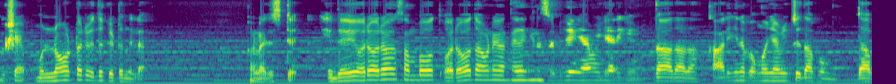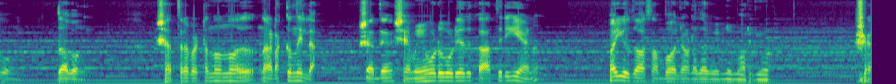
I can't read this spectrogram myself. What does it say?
പക്ഷെ മുന്നോട്ടൊരു ഇത് കിട്ടുന്നില്ല. കണ്ട ജസ്റ്റ് ഇത് ഓരോരോ സംഭവം ഓരോ തവണയും അദ്ദേഹം ഇങ്ങനെ ശ്രമിക്കുക ഞാൻ വിചാരിക്കും. ദാ ദാ ദാ കാലിങ്ങനെ പൊങ്ങും ഞാൻ വിളിച്ച് ഇതാ പൊങ്ങി ഇതാ പൊങ്ങി ഇതാ പൊങ്ങി. പക്ഷെ അത്ര പെട്ടെന്നൊന്നും അത് നടക്കുന്നില്ല. പക്ഷെ അദ്ദേഹം ക്ഷമയോടുകൂടി അത് കാത്തിരിക്കുകയാണ്. പയ്യുതോ ആ സംഭവം എല്ലാം അത് വീണ്ടും മറിഞ്ഞു വീണു. പക്ഷെ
